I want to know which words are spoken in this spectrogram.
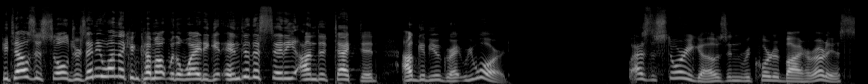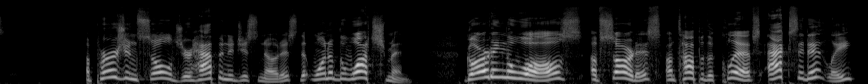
He tells his soldiers, anyone that can come up with a way to get into the city undetected, I'll give you a great reward. Well, as the story goes, and recorded by Herodotus, a Persian soldier happened to just notice that one of the watchmen guarding the walls of Sardis on top of the cliffs accidentally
